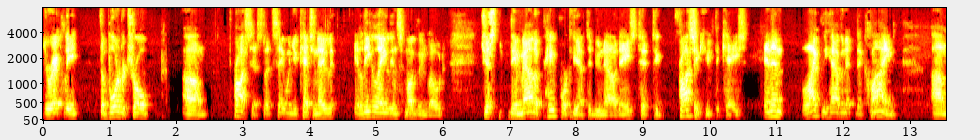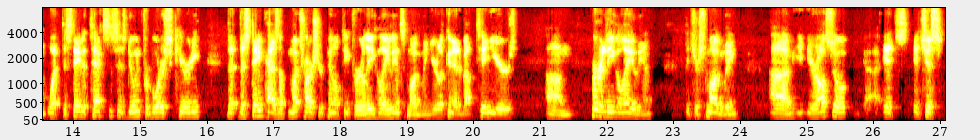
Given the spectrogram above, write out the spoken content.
directly, the Border Patrol um, process. Let's say when you catch an al- illegal alien smuggling load, just the amount of paperwork you have to do nowadays to, to prosecute the case, and then likely having it declined. Um, what the state of Texas is doing for border security, the, the state has a much harsher penalty for illegal alien smuggling. You're looking at about 10 years um, per illegal alien that you're smuggling. Uh, you're also uh, it's it's just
